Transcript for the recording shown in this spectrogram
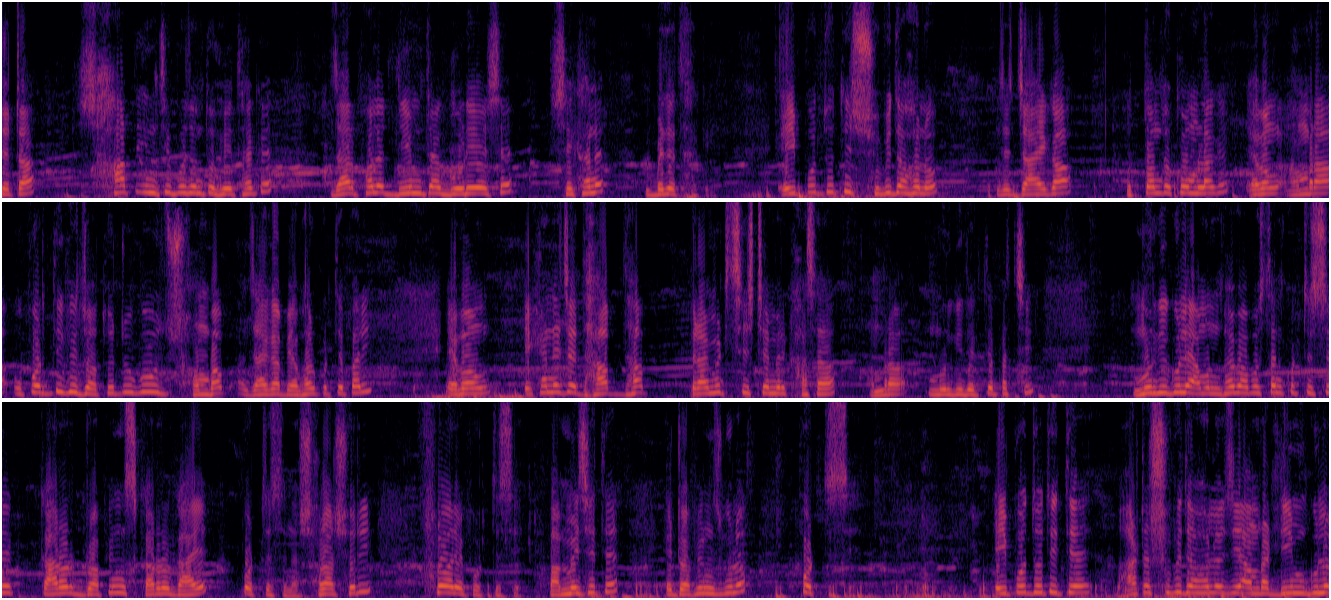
যেটা সাত ইঞ্চি পর্যন্ত হয়ে থাকে যার ফলে ডিমটা গড়ে এসে সেখানে বেঁধে থাকে। এই পদ্ধতির সুবিধা হলো যে জায়গা অত্যন্ত কম লাগে এবং আমরা উপর দিকে যতটুকু সম্ভব জায়গা ব্যবহার করতে পারি এবং এখানে যে ধাপ ধাপ পিরামিড সিস্টেমের খাঁচা আমরা মুরগি দেখতে পাচ্ছি। মুরগিগুলো এমনভাবে অবস্থান করতেছে, কারোর ড্রপিংস কারোর গায়ে পড়তেছে না, সরাসরি ফ্লোরে পড়তেছে বা মেঝেতে এই ড্রপিংসগুলো পড়তেছে। এই পদ্ধতিতে আরেকটা সুবিধা হলো যে আমরা ডিমগুলো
